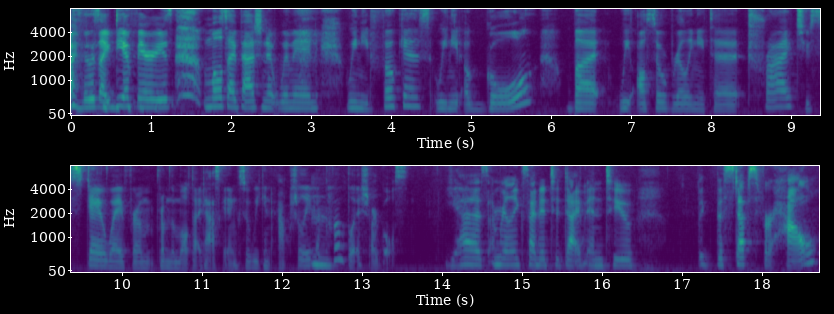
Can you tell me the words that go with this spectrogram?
those idea fairies, multi passionate women. We need focus, we need a goal, but we also really need to try to stay away from from the multitasking so we can actually mm. accomplish our goals. Yes, I'm really excited to dive into like the steps for how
